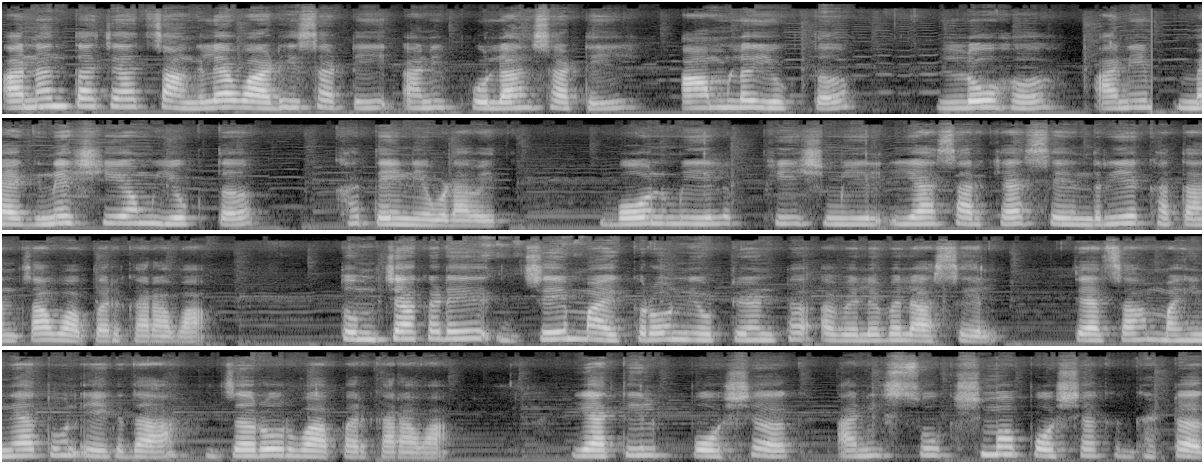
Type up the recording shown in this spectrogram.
अनंताच्या चांगल्या वाढीसाठी आणि फुलांसाठी आम्लयुक्त लोह आणि मॅग्नेशियमयुक्त खते निवडावीत. बोन मिल फिश मिल यासारख्या सेंद्रिय खतांचा वापर करावा. तुमच्याकडे जे मायक्रो न्यूट्रियंट अवेलेबल असेल त्याचा महिन्यातून एकदा जरूर वापर करावा. यातील पोषक आणि सूक्ष्म पोषक घटक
